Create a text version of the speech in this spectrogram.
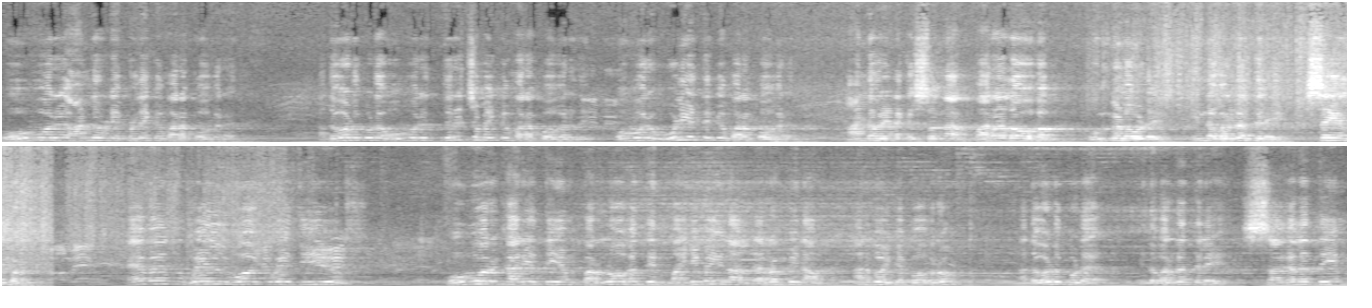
ஒவ்வொரு ஆண்டவருடைய பிள்ளைக்கும் வரப்போகிறது. அதோடு கூட ஒவ்வொரு திருச்சபைக்கும் வரப்போகிறது. ஒவ்வொரு ஊழியத்திற்கும் வரப்போகிறது. ஆண்டவர் எனக்கு சொன்னார் பரலோகம் உங்களோடு இந்த வருடத்திலே செயல்படும். ஒவ்வொரு காரியத்தையும் பரலோகத்தின் மகிமையை நாம் நிரம்பி நாம் அனுபவிக்க போகிறோம். அதோடு கூட இந்த வருடத்திலே சகலத்தையும்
